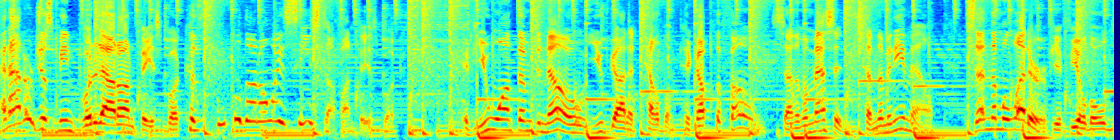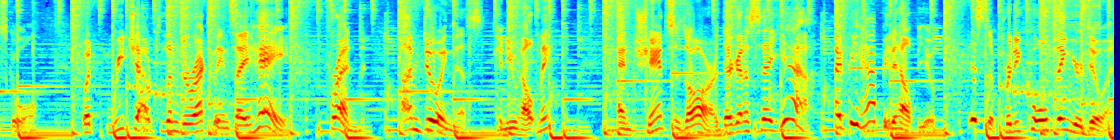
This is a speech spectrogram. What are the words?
And I don't just mean put it out on Facebook because people don't always see stuff on Facebook. If you want them to know, you've got to tell them. Pick up the phone, send them a message, send them an email, send them a letter if you feel old school. But reach out to them directly and say, hey, friend, I'm doing this. Can you help me? And chances are they're going to say, yeah, I'd be happy to help you. This is a pretty cool thing you're doing.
